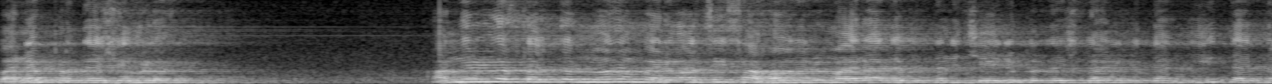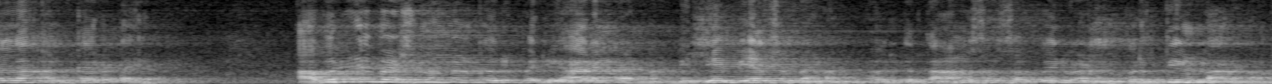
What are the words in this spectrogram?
വനപ്രദേശങ്ങൾ അങ്ങനെയുള്ള സ്ഥലത്ത് മൂലം വനവാസി സഹോദരന്മാർ അതേപോലെ തന്നെ ചേരി പ്രദേശത്താണെങ്കിൽ ഈ തരത്തിലുള്ള ആൾക്കാരുടെ അവരുടെ വിഷമങ്ങൾക്ക് ഒരു പരിഹാരം കാണണം വിദ്യാഭ്യാസം വേണം അവർക്ക് താമസ സൗകര്യം വേണം വൃത്തി ഉണ്ടാകണം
